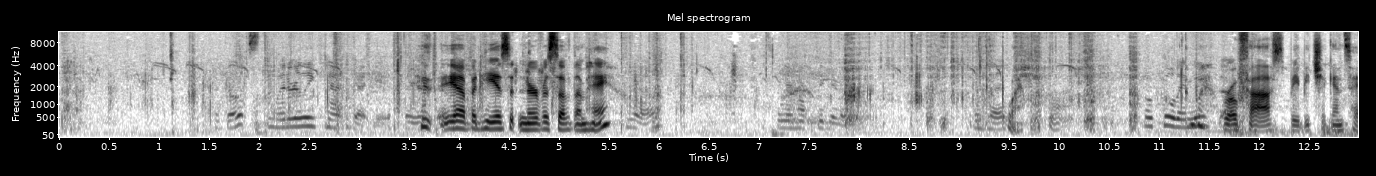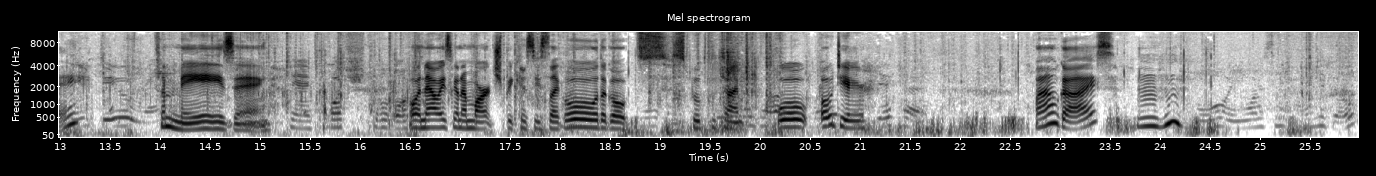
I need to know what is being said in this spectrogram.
The goats literally can't get you. So yeah, but he is nervous of them, hey? Yeah. Gonna have to give it. Boy. Oh, cool. They them. Grow fast, baby chickens, hey? They do. Right? It's amazing. Okay. Watch. Oh, now he's gonna march because he's like, oh, the goats, spooky time. Whoa, oh dear. Wow, guys. Mm-hmm. Boy, you want to see how the goat?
